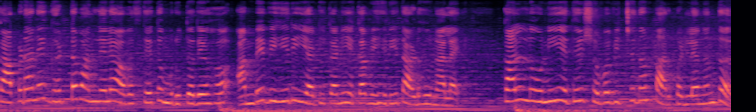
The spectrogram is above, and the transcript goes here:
कापडाने घट्ट बांधलेल्या अवस्थेत मृतदेह आंबे विहिरी या ठिकाणी एका विहिरीत आढळून आलाय. काल लोणी येथे शवविच्छेदन पार पडल्यानंतर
